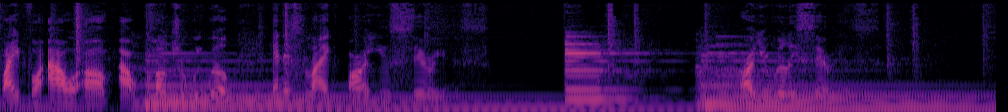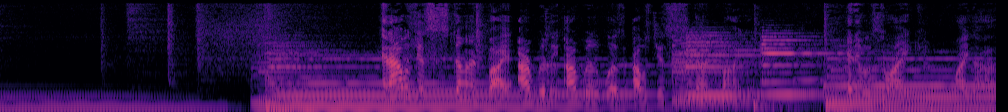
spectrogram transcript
fight for our um, our culture, we will. And it's like, are you serious? Are you really serious? And I was just stunned by it. I really, I really was. I was just stunned by it. And it was like, my God.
